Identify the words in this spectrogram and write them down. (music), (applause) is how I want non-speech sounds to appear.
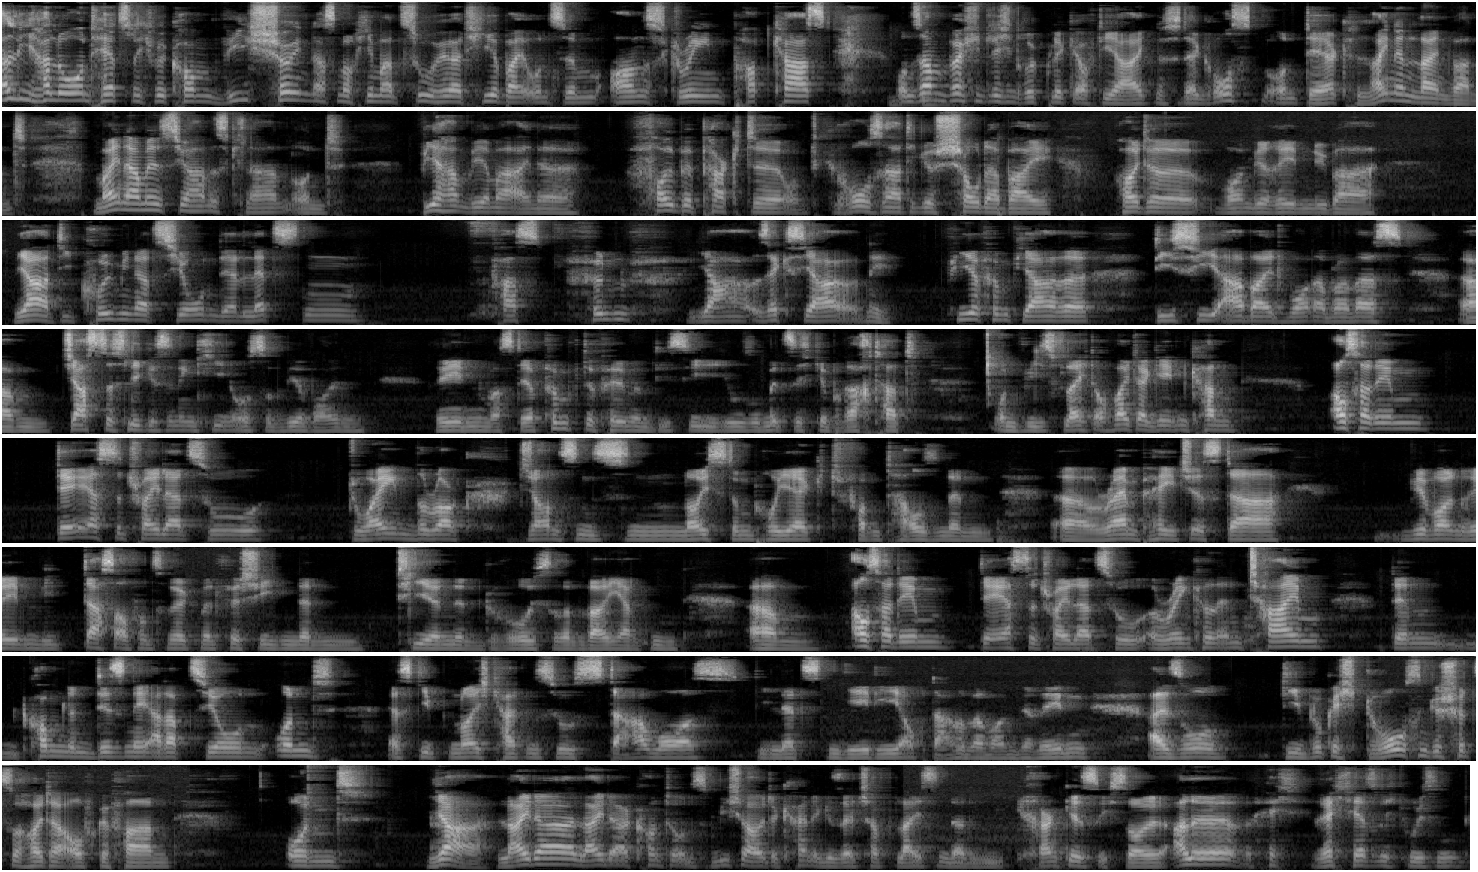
Halli, hallo und herzlich willkommen. Wie schön, dass noch jemand zuhört hier bei uns im On-Screen Podcast, unserem wöchentlichen Rückblick auf die Ereignisse der großen und der kleinen Leinwand. Mein Name ist Johannes Klahn und wir haben wie immer eine vollbepackte und großartige Show dabei. Heute wollen wir reden über ja, die Kulmination der letzten fast fünf Jahre, sechs Jahre, nee, vier, fünf Jahre DC-Arbeit Warner Brothers ähm, Justice League ist in den Kinos und wir wollen reden, was der fünfte Film im DCEU so mit sich gebracht hat und wie es vielleicht auch weitergehen kann. Außerdem der erste Trailer zu Dwayne The Rock Johnsons neuestem Projekt von tausenden äh, Rampage ist da. Wir wollen reden, wie das auf uns wirkt mit verschiedenen Tieren in größeren Varianten. Ähm, außerdem der erste Trailer zu A Wrinkle in Time den kommenden Disney-Adaptionen und es gibt Neuigkeiten zu Star Wars, die letzten Jedi, auch darüber wollen wir reden. Also die wirklich großen Geschütze heute aufgefahren. Und ja, leider, leider konnte uns Misha heute keine Gesellschaft leisten, da die krank ist. Ich soll alle recht, recht herzlich grüßen.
